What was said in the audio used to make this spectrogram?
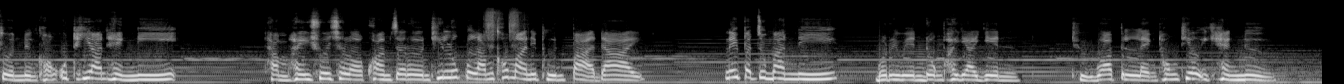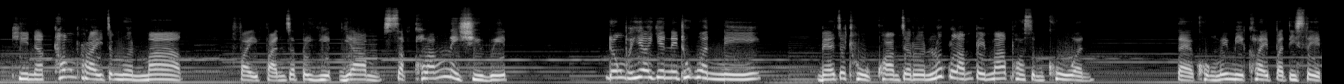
ส่วนหนึ่งของอุทยานแห่งนี้ทำให้ช่วยชะลอความเจริญที่ลุกล้ำเข้ามาในผืนป่าได้ ในปัจจุบันนี้ บริเวณดงพญาเย็น ถือว่าเป็นแหล่งท่องเที่ยวอีกแห่งหนึ่ง ที่นักท่องไพรจำนวนมากใฝ่ฝันจะไปเหยียบย่ำสักครั้งในชีวิต ดงพญาเย็นในทุกวันนี้ แม้จะถูกความเจริญลุกล้ำไปมากพอสมควร แต่คงไม่มีใครปฏิเสธ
